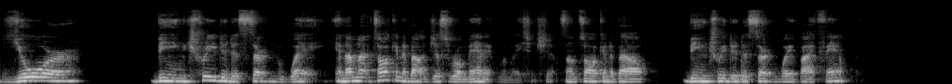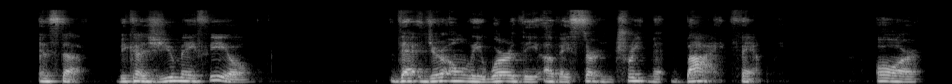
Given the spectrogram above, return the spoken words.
your being treated a certain way. And I'm not talking about just romantic relationships. I'm talking about being treated a certain way by family and stuff because you may feel that you're only worthy of a certain treatment by family. Or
